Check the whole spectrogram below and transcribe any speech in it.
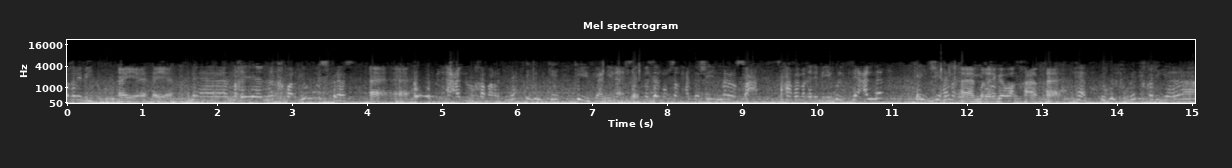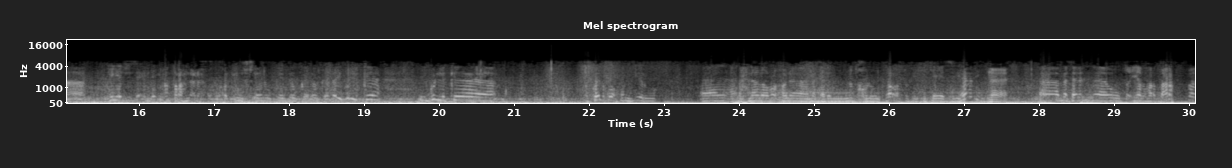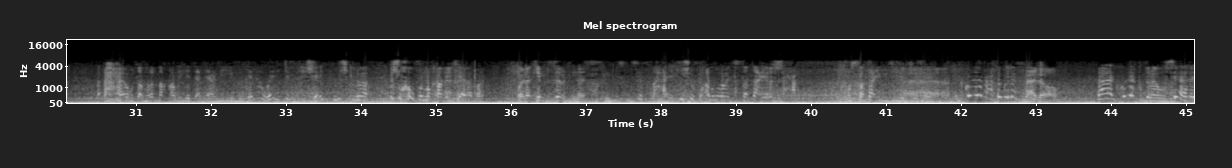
المغربي. اي اي المغرب الأخبار اليوم واسبريس آه آه. أول من اعلنوا الخبر. لكن هذا يقول لك كيف يعني؟ مازال ما وصل حتى شيء. صحافة مغربية يقول لك لعل كاين جهه مغربيه آه مغربي وقع آه. يقول لك هذه قضية هي الجزائر دائما تراهن على حقوق الانسان وكذا وكذا وكذا. يقول لك يقول لك آه، نروحوا نديروا آه، نحن نروحوا ن- مثلا ندخلوا ونتورطوا في حكايات زي هذه. آه آه، مثلا آه، يظهر طرف آه، وتظهر لنا قضية تاع تعذيب وكذا وهذه تفتح شيء المشكلة مش خوفا من قضيتي أنا برك؟ ولكن بزاف الناس. بزاف ضحايا كي يشوفوا انور ما استطاع يرجع حقه واستطاع يدين الجزائر. آه. الكل يبعثوا ملف معلوم. الكل يقدر سهل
